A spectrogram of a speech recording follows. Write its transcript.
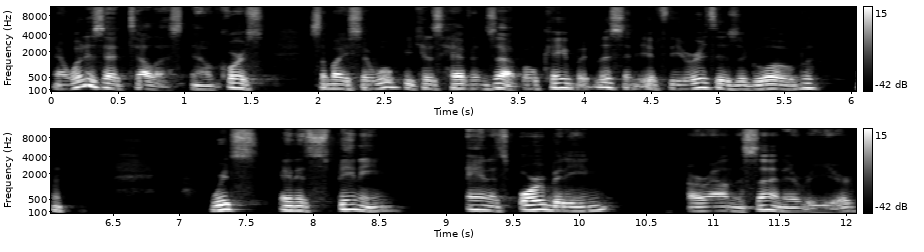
Now, what does that tell us? Now, of course, somebody said, well, because heaven's up. Okay, but listen, if the earth is a globe, which, and it's spinning and it's orbiting around the sun every year,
